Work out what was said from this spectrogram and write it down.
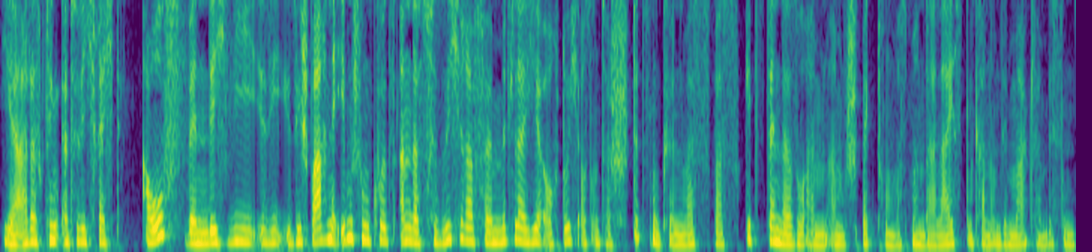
Ja, das klingt natürlich recht aufwendig, wie Sie, Sie sprachen ja eben schon kurz an, dass Versicherer, Vermittler hier auch durchaus unterstützen können. Was, was gibt es denn da so am, am Spektrum, was man da leisten kann, um dem Makler ein bisschen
